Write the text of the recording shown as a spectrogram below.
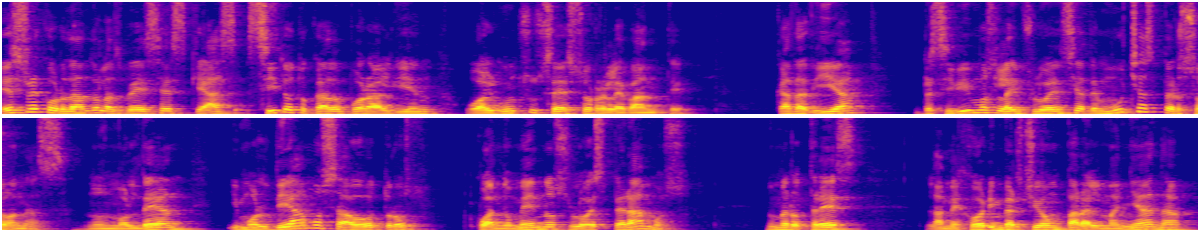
es recordando las veces que has sido tocado por alguien o algún suceso relevante. Cada día recibimos la influencia de muchas personas, nos moldean y moldeamos a otros cuando menos lo esperamos. Número 3. La mejor inversión para el mañana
